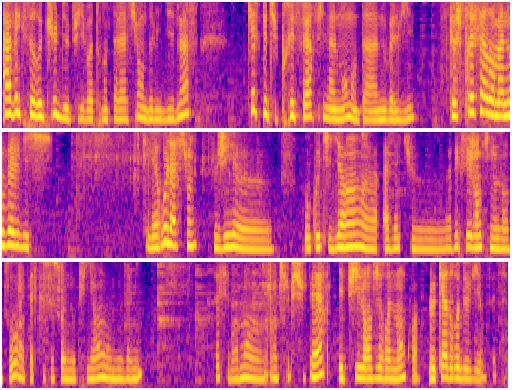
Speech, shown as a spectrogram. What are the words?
Avec ce recul depuis votre installation en 2019, qu'est-ce que tu préfères finalement dans ta nouvelle vie? Ce que je préfère dans ma nouvelle vie, c'est les relations que j'ai euh, au quotidien euh, avec, euh, avec les gens qui nous entourent, en fait, que ce soit nos clients ou nos amis. Ça, c'est vraiment un, truc super. Et puis l'environnement, quoi. Le cadre de vie, en fait.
